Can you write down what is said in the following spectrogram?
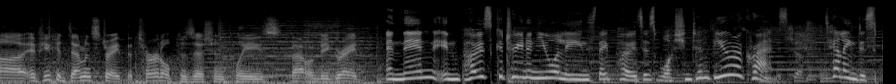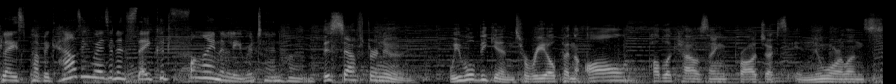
Uh, if you could demonstrate the turtle position, please, that would be great. And then, in post Katrina New Orleans, they pose as Washington bureaucrats, telling displaced public housing residents they could finally return home. This afternoon, we will begin to reopen all public housing projects in New Orleans.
